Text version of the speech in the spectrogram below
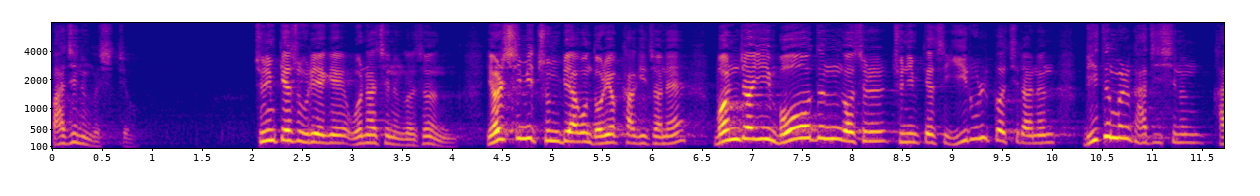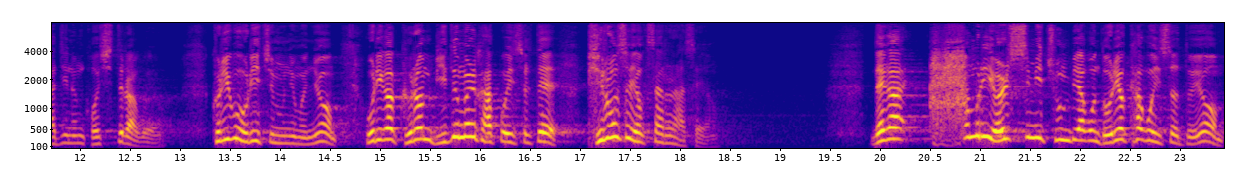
빠지는 것이죠. 주님께서 우리에게 원하시는 것은 열심히 준비하고 노력하기 전에 먼저 이 모든 것을 주님께서 이룰 것이라는 믿음을 가지시는, 가지는 것이더라고요. 그리고 우리 주님은요, 우리가 그런 믿음을 갖고 있을 때 비로소 역사를 하세요. 내가 아무리 열심히 준비하고 노력하고 있어도요,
